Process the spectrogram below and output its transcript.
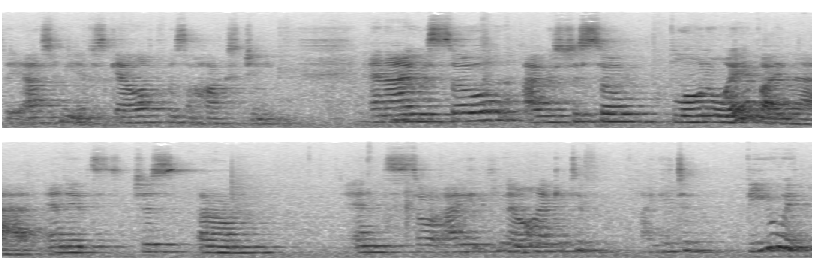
They asked me if scallop was a Hox gene. And I was so, I was just so blown away by that. And it's just, um, and so I, you know, I get to, I get to be with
